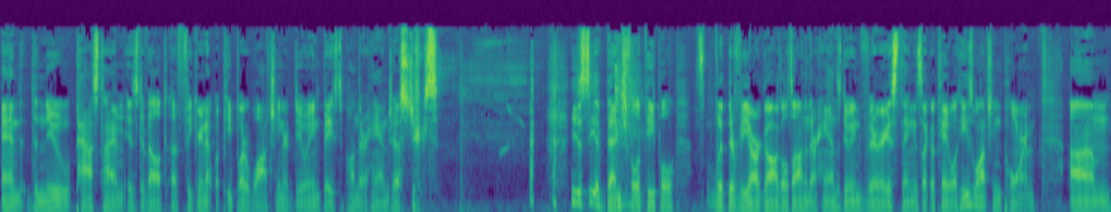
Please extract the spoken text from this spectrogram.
and the new pastime is developed of figuring out what people are watching or doing based upon their hand gestures. you just see a bench full of people with their VR goggles on and their hands doing various things. Like, okay, well, he's watching porn. Um,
